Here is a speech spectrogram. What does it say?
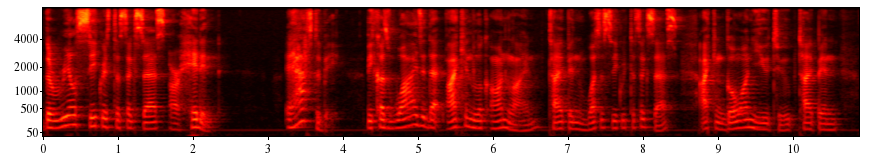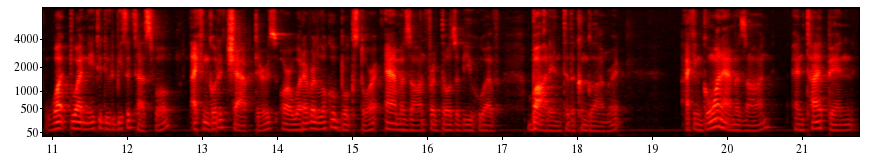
the real secrets to success are hidden. It has to be. Because why is it that I can look online, type in what's the secret to success? I can go on YouTube, type in what do I need to do to be successful? I can go to chapters or whatever local bookstore, Amazon for those of you who have bought into the conglomerate. I can go on Amazon and type in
